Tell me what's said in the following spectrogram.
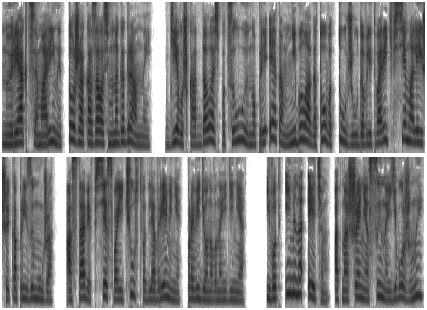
Но и реакция Марины тоже оказалась многогранной. Девушка отдалась поцелую, но при этом не была готова тут же удовлетворить все малейшие капризы мужа, оставив все свои чувства для времени, проведенного наедине. И вот именно этим отношения сына и его жены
